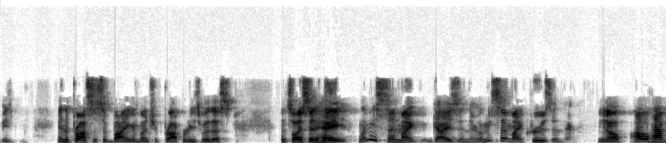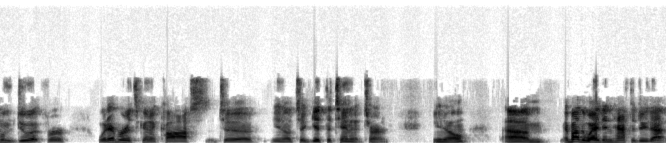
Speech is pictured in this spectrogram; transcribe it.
he's in the process of buying a bunch of properties with us and so I said hey let me send my guys in there let me send my crews in there you know I'll have them do it for whatever it's going to cost to you know to get the tenant turn you know um, and by the way I didn't have to do that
